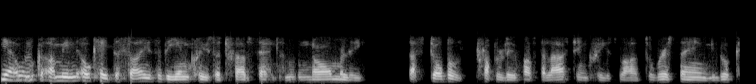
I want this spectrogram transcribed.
Yeah, look, I mean, okay, the size of the increase of 12 cents, I mean, normally that's double probably what the last increase was. So we're saying, look,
